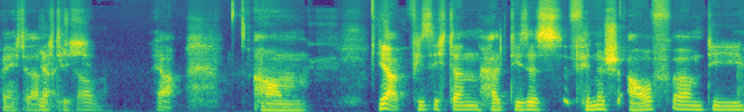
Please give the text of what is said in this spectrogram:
wenn ich da ja, richtig. Ich ja. Ähm, ja, wie sich dann halt dieses Finish auf ähm, die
